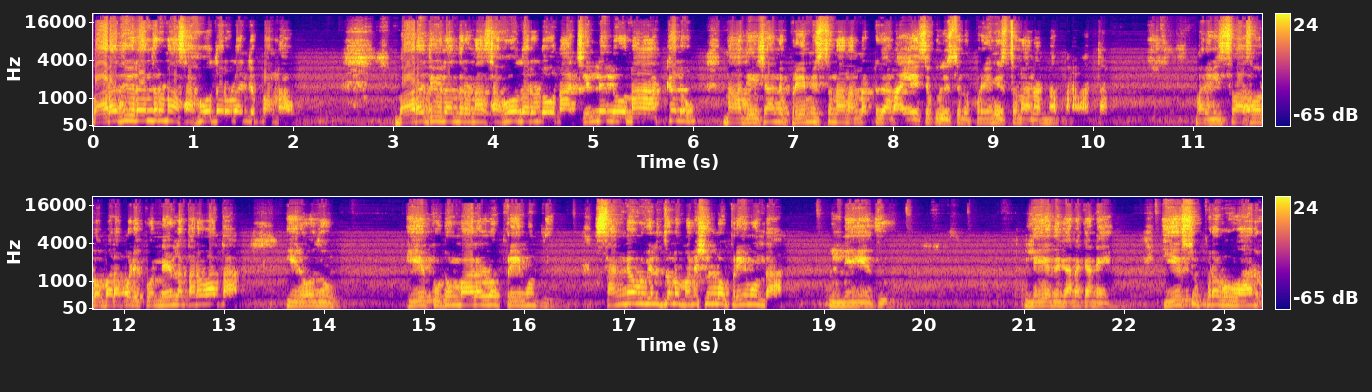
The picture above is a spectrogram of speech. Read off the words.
భారతీయులందరూ నా సహోదరులు అని చెప్పన్నావు. భారతీయులందరూ నా సహోదరులు నా చెల్లెలు నా అక్కలు నా దేశాన్ని ప్రేమిస్తున్నాను అన్నట్టుగా నా యేసుక్రీస్తును ప్రేమిస్తున్నాను అన్న తర్వాత. మరి విశ్వాసంలో బలపడి కొన్నేళ్ళ తర్వాత ఈరోజు ఏ కుటుంబాలలో ప్రేమ ఉంది సంఘం వెళుతున్న మనుషుల్లో ప్రేమ ఉందా లేదు. లేదు గనకనే యేసు ప్రభు వారు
